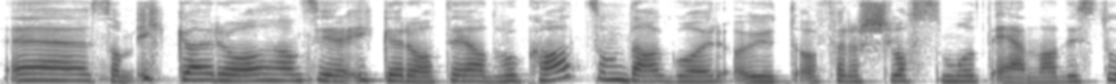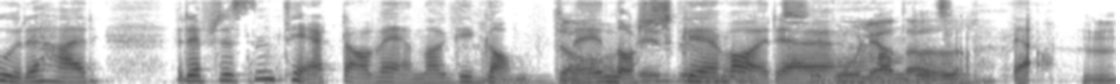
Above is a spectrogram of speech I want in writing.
eh, som ikke har råd, han sier ikke har råd til advokat, som da går ut for å slåss mot en av de store her, representert av en av gigantene i norsk varehandel. Altså. Ja. Mm.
